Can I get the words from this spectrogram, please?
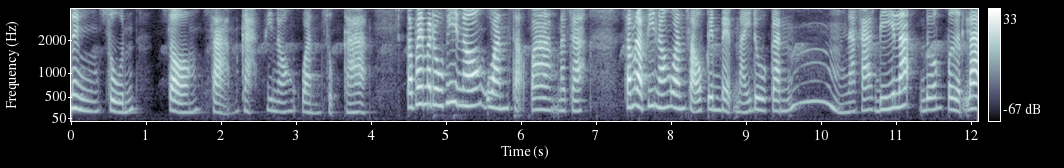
1 0 2 3 ค่ะ พี่น้องวันศุกร์ค่ะ ต่อไปมาดูพี่น้องวันเสาร์บ้างนะจ๊ะสำหรับพี่น้องวันเสาร์เป็นแบบไหนดูกันนะคะ ดีละดวงเปิดละ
